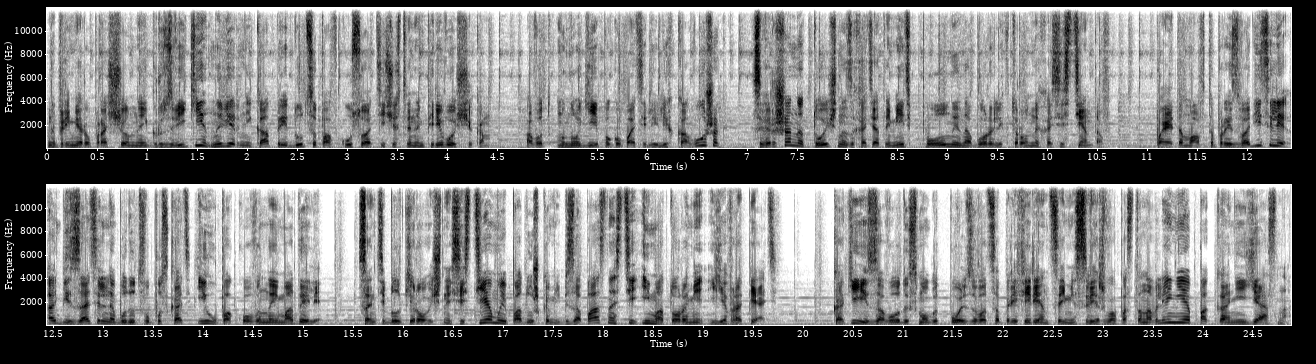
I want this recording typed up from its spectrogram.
Например, упрощенные грузовики наверняка придутся по вкусу отечественным перевозчикам, а вот многие покупатели легковушек совершенно точно захотят иметь полный набор электронных ассистентов. Поэтому автопроизводители обязательно будут выпускать и упакованные модели с антиблокировочной системой, подушками безопасности и моторами Евро-5. Какие заводы смогут пользоваться преференциями свежего постановления, пока не ясно.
